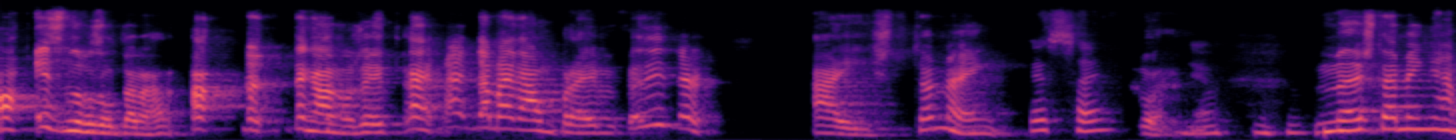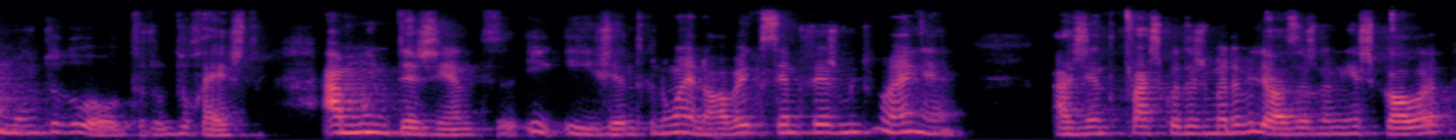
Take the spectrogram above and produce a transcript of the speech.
Oh, isso não resulta nada. Oh, tem algum jeito. Eh, também dá um prémio. há isto também. Eu sei. Claro. Eu- uhum. Mas também há muito do outro, do resto. Há muita gente, e, e gente que não é nova e que sempre fez muito bem. é. Há gente que faz coisas maravilhosas na minha escola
